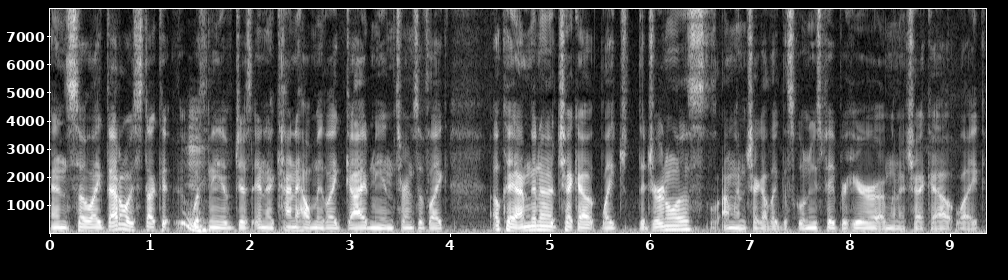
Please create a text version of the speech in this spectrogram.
And so like that always stuck it with me of just and it kind of helped me like guide me in terms of like okay i'm gonna check out like the journalists. I'm gonna check out like the school newspaper here. I'm gonna check out like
